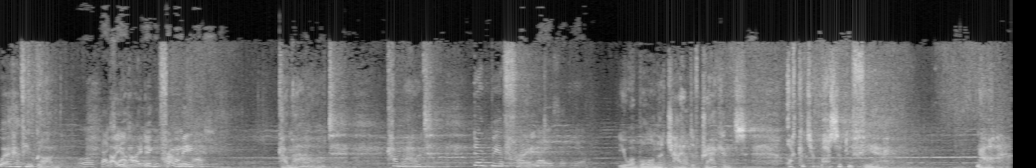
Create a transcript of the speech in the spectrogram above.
where have you gone? Are you hiding from me? Come out. Come out. Don't be afraid. You were born a child of dragons. What could you possibly fear? Now,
